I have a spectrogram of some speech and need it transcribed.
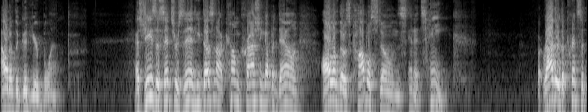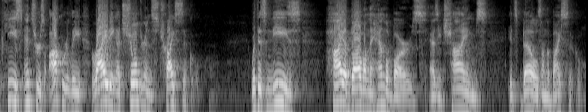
out of the Goodyear blimp. As Jesus enters in, he does not come crashing up and down all of those cobblestones in a tank, but rather the Prince of Peace enters awkwardly riding a children's tricycle with his knees high above on the handlebars as he chimes its bells on the bicycle.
